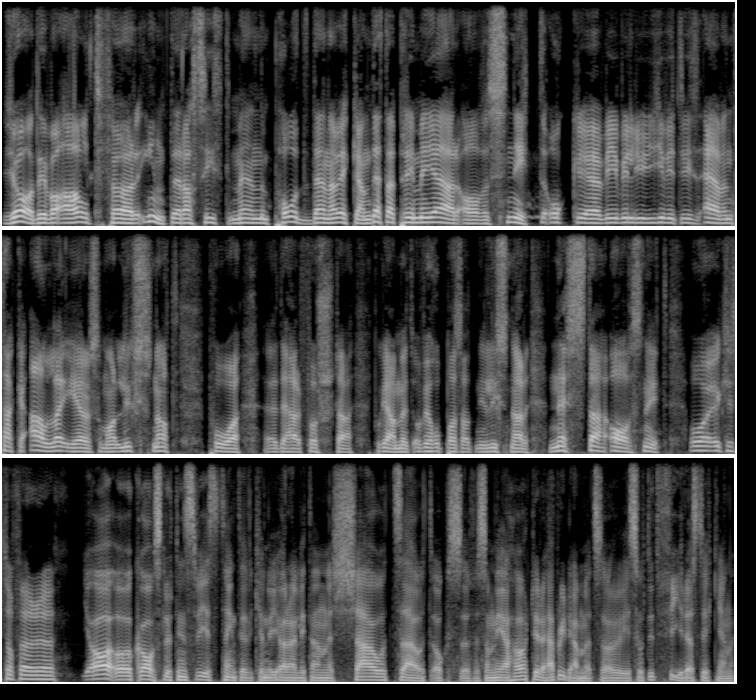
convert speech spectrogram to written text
Ja, det var allt för Inte Rasist Men podd denna veckan. Detta premiäravsnitt och eh, vi vill ju givetvis även tacka alla er som har lyssnat på eh, det här första programmet och vi hoppas att ni lyssnar nästa avsnitt. Och eh, Kristoffer, eh, Ja, och avslutningsvis tänkte jag att vi kunde göra en liten shout-out också, för som ni har hört i det här programmet så har vi suttit fyra stycken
